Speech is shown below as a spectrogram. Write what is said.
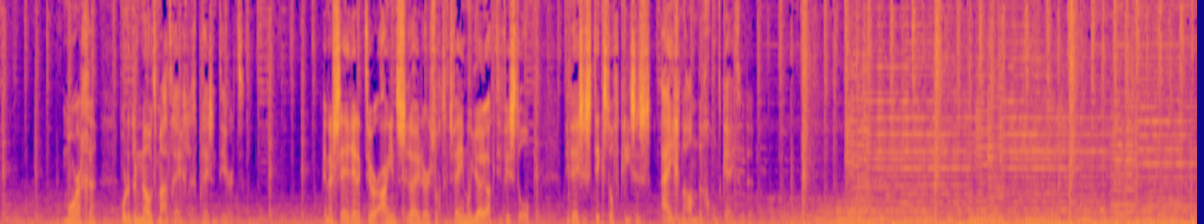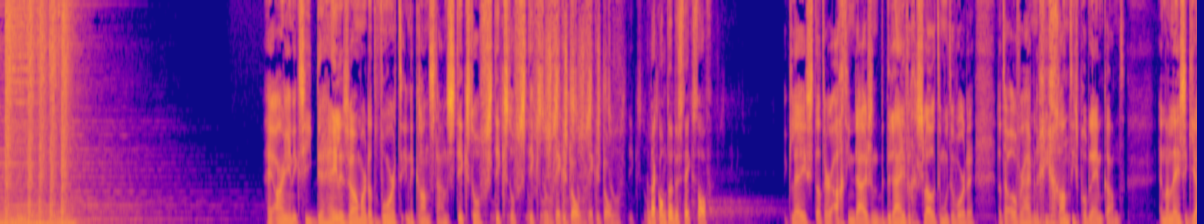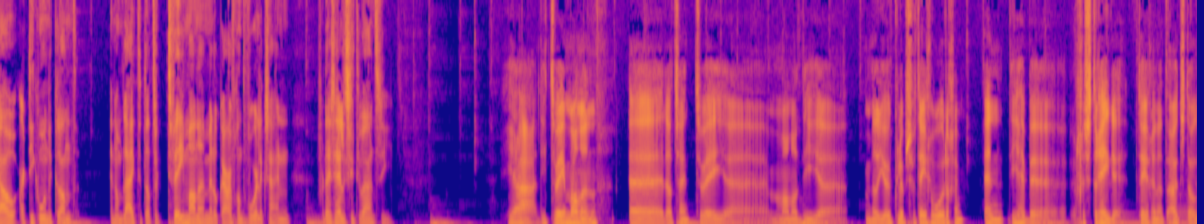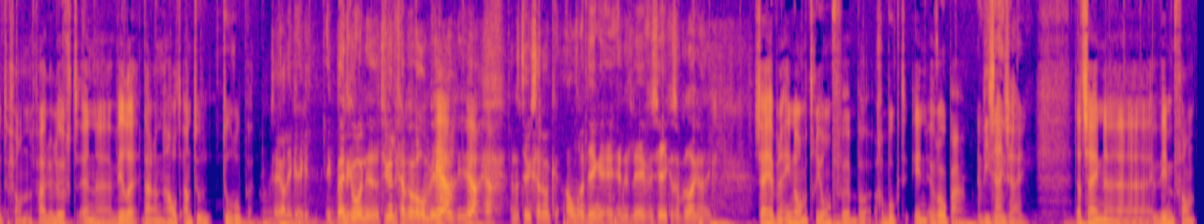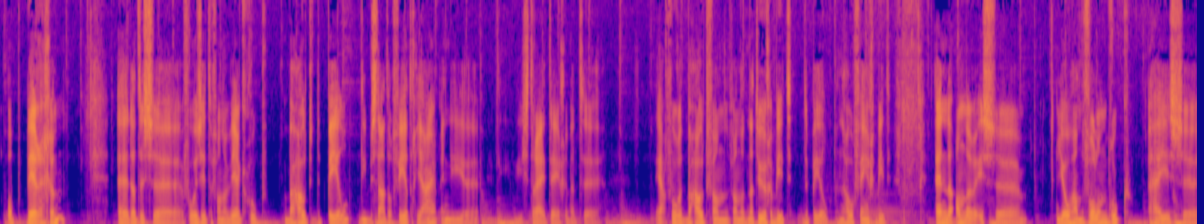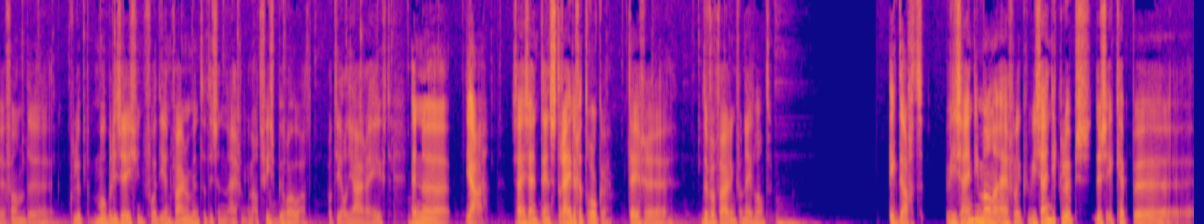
Morgen worden er noodmaatregelen gepresenteerd. NRC-redacteur Arjen Schreuder zocht de twee milieuactivisten op die deze stikstofcrisis eigenhandig ontketenden. Hey Arjen, ik zie de hele zomer dat woord in de krant staan. Stikstof, stikstof, stikstof, Stikstof, stikstof. En daar komt door de stikstof. Ik lees dat er 18.000 bedrijven gesloten moeten worden. Dat de overheid met een gigantisch probleem kampt. En dan lees ik jouw artikel in de krant. En dan blijkt het dat er twee mannen met elkaar verantwoordelijk zijn voor deze hele situatie. Ja, die twee mannen, eh, dat zijn twee eh, mannen die eh, milieuclubs vertegenwoordigen. En die hebben gestreden tegen het uitstoten van vuile lucht en eh, willen daar een halt aan toe, toeroepen. Ik zei al, ik, ik, ik ben gewoon een natuurliefhebber, waarom weet ik Ja, ook niet. ja, ja. En natuurlijk zijn ook andere dingen in, in het leven zeker zo belangrijk. Zij hebben een enorme triomf eh, geboekt in Europa. En wie zijn zij? Dat zijn eh, Wim van Opbergen. Eh, dat is eh, voorzitter van een werkgroep Behoud de Peel. Die bestaat al 40 jaar. En die, eh, die, strijdt tegen het, eh, ja, voor het behoud van, van het natuurgebied, de Peel, een hoogveengebied. En de andere is eh, Johan Vollenbroek. Hij is van de club Mobilization for the Environment. Dat is een, eigenlijk een adviesbureau ad- wat hij al jaren heeft. En ja, zij zijn ten strijde getrokken tegen de vervuiling van Nederland. Ik dacht, wie zijn die mannen eigenlijk? Wie zijn die clubs? Dus ik heb eh,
